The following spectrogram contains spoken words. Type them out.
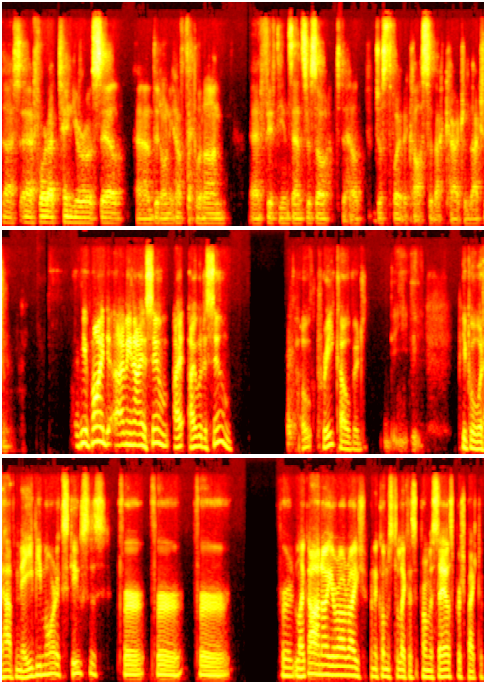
that uh, for that 10 euro sale, um, they'd only have to put on uh, 15 cents or so to help justify the cost of that card transaction. If you find, I mean, I assume, I, I would assume pre COVID, people would have maybe more excuses for, for, for, for like, oh no, you're all right when it comes to like a, from a sales perspective.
